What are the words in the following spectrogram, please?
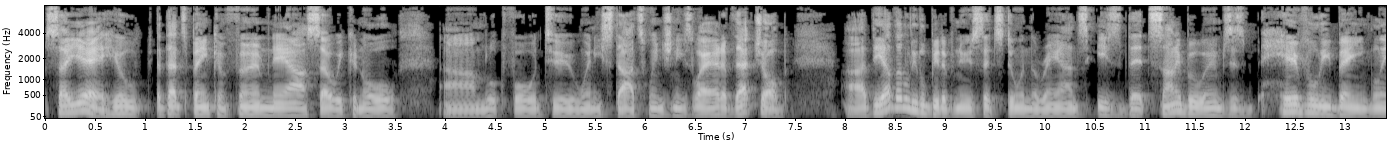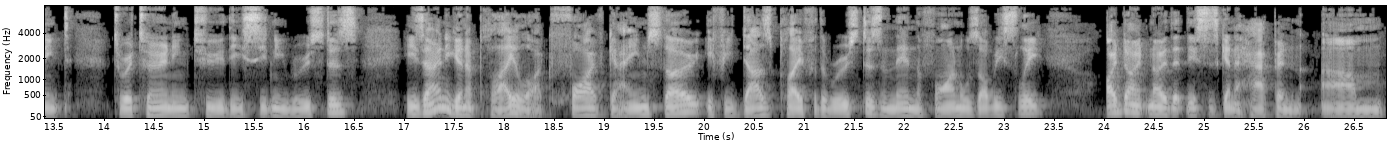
so yeah, he'll that's been confirmed now, so we can all um, look forward to when he starts whinging his way out of that job. Uh, the other little bit of news that's doing the rounds is that Sonny Williams is heavily being linked to returning to the Sydney Roosters. He's only going to play like five games though, if he does play for the Roosters and then the finals, obviously. I don't know that this is going to happen. Um,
